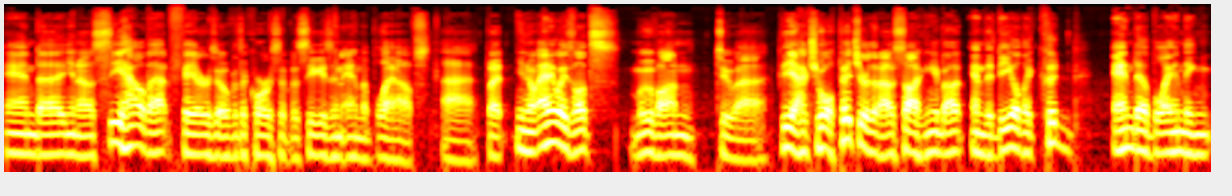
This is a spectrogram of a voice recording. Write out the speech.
and, uh, you know, see how that fares over the course of a season and the playoffs. Uh, but, you know, anyways, let's move on to uh, the actual pitcher that I was talking about and the deal that could end up landing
